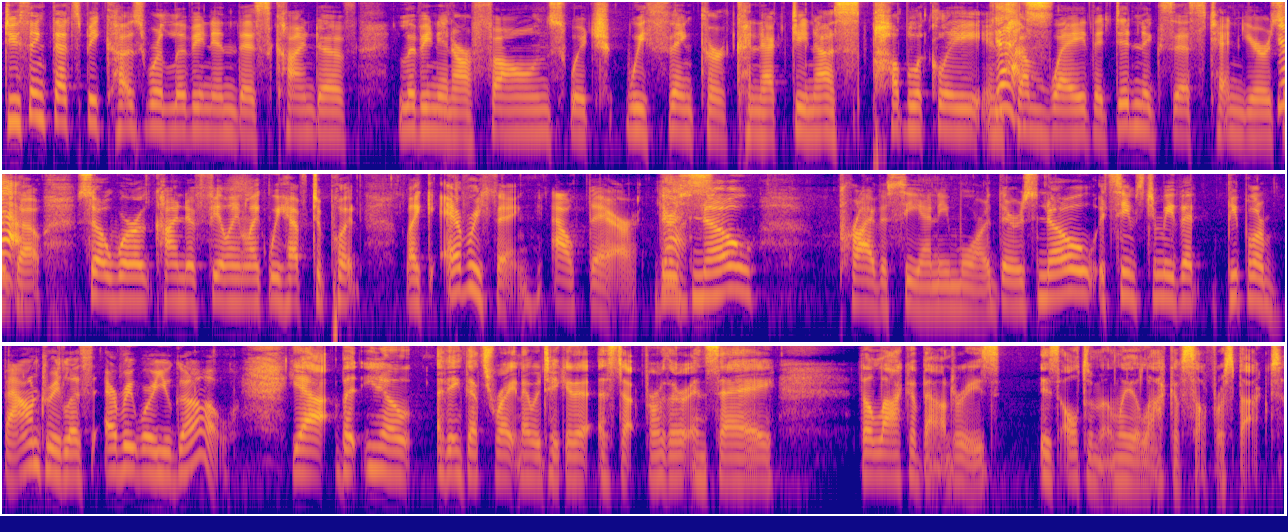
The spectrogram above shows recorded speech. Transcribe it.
Do you think that's because we're living in this kind of living in our phones, which we think are connecting us publicly in Yes. some way that didn't exist 10 years Yeah. ago? So we're kind of feeling like we have to put like everything out there. There's Yes. no privacy anymore. There's no, it seems to me that people are boundaryless everywhere you go. Yeah, but you know, I think that's right. And I would take it a, a step further and say the lack of boundaries is ultimately a lack of self respect.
